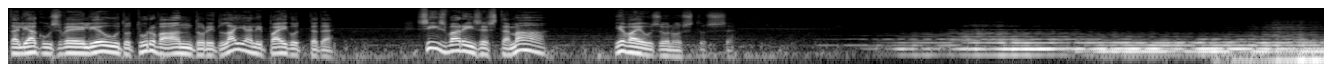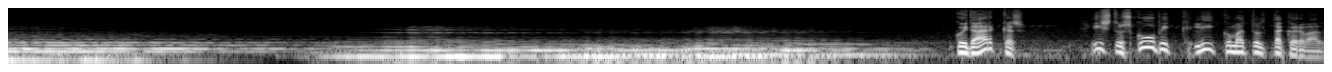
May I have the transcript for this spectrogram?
tal jagus veel jõudu turvaandurid laiali paigutada, siis varises ta maha ja vajus unustusse. Kui ta ärkas, istus kuubik liikumatult ta kõrval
